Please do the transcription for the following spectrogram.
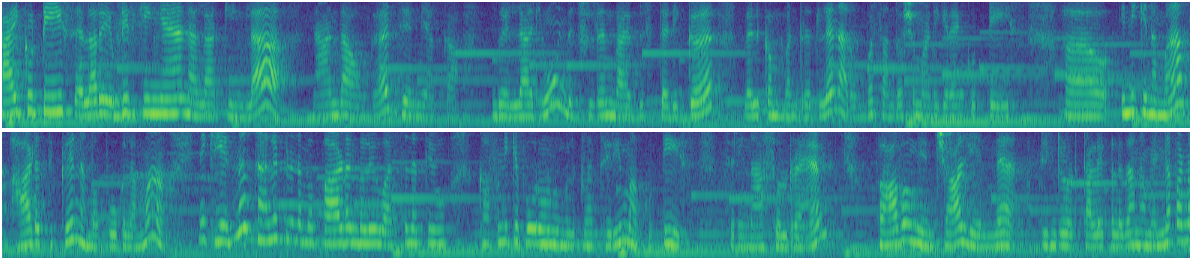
ஹாய் குட்டீஸ். எல்லாரும் எப்படி இருக்கீங்க? நல்லா இருக்கீங்களா? நான் தான் அவங்க ஜெமி அக்கா. உங்கள் எல்லாரையும் இந்த சில்ட்ரன் பைபிள் ஸ்டடிக்கு வெல்கம் பண்ணுறதுல நான் ரொம்ப சந்தோஷம் அடைகிறேன் குட்டீஸ். இன்றைக்கி நம்ம பாடத்துக்கு நம்ம போகலாமா? இன்னைக்கு என்ன தலைப்பில் நம்ம பாடங்களையும் வசனத்தையும் கவனிக்க போகிறோம்னு உங்களுக்குலாம் தெரியுமா குட்டீஸ்? சரி நான் சொல்கிறேன் பாவம் என்றால் என்ன? அப்படின்ற ஒரு தலைப்பில் தான் நம்ம என்ன பண்ண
